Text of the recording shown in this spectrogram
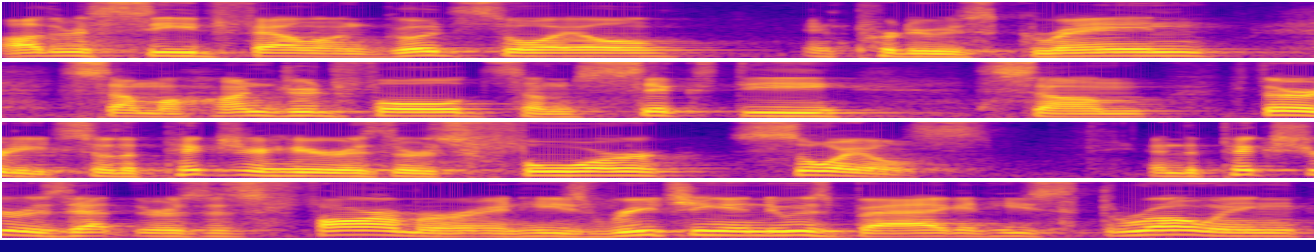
Other seed fell on good soil and produced grain, some a hundredfold, some sixty, some thirty. So the picture here is there's four soils. And the picture is that there's this farmer, and he's reaching into his bag and he's throwing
